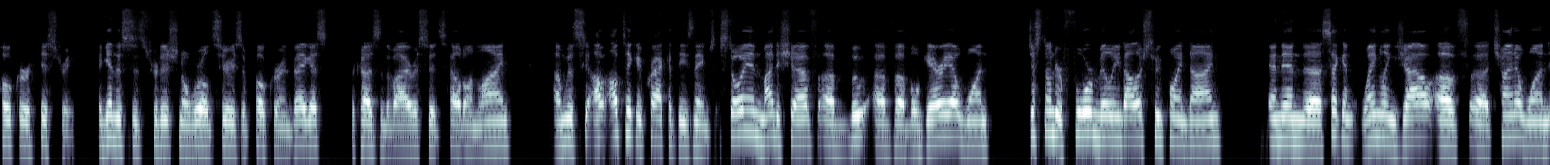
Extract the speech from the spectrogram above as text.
poker history. Again, this is traditional World Series of Poker in Vegas. Because of the virus, it's held online. I'm going to see, I'll, I'll take a crack at these names. Stoyan Mindashev of, of uh, Bulgaria won just under $4 million, 3.9. And then the second, Wangling Zhao of uh, China won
